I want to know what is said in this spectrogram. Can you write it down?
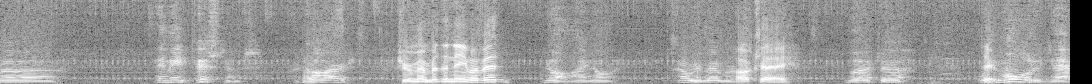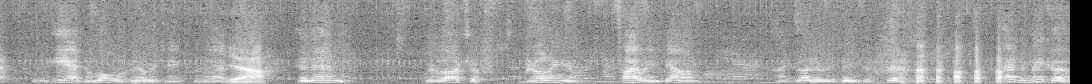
uh, they made pistons for Oh. cars. Do you remember the name of it? No, I don't. I don't remember. Okay. But uh, we They- molded that. He had the mold and everything for that. Yeah. And then with lots of drilling and filing down, I got everything to fit. I had to make a,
